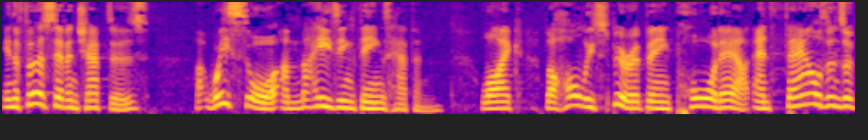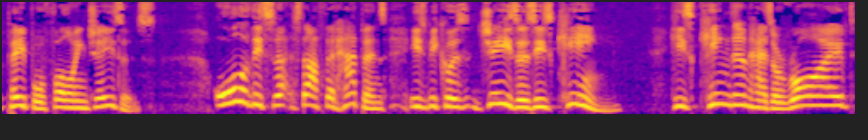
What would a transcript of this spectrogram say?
In the first seven chapters, uh, we saw amazing things happen, like the Holy Spirit being poured out and thousands of people following Jesus. All of this stuff that happens is because Jesus is King. His kingdom has arrived.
